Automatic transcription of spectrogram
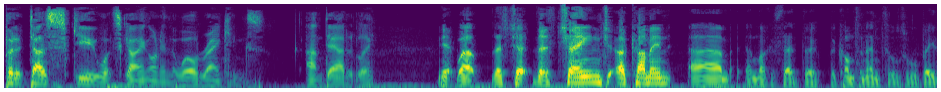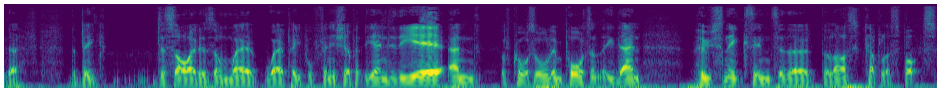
but it does skew what's going on in the world rankings, undoubtedly. Yeah, well, there's ch- there's change coming, um, and like I said, the, the Continentals will be the the big deciders on where where people finish up at the end of the year, and of course, all importantly, then who sneaks into the the last couple of spots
